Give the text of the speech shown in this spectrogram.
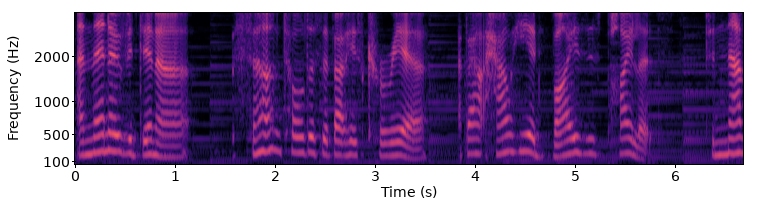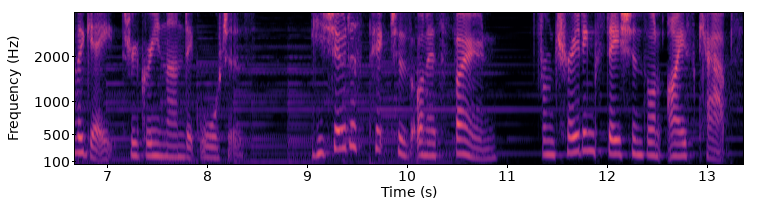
And then over dinner, Søren told us about his career about how he advises pilots to navigate through Greenlandic waters. He showed us pictures on his phone from trading stations on ice caps,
